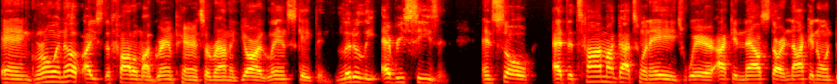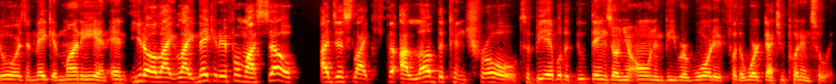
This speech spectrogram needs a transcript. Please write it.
And growing up, I used to follow my grandparents around a yard landscaping literally every season. And so at the time I got to an age where I can now start knocking on doors and making money and and you know like like making it for myself I just like I love the control to be able to do things on your own and be rewarded for the work that you put into it.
